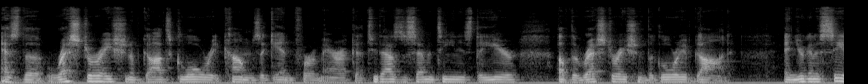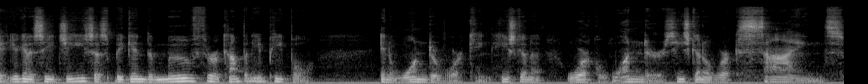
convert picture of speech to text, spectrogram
as the restoration of God's glory comes again for America. 2017 is the year of the restoration of the glory of God. And you're going to see it. You're going to see Jesus begin to move through a company of people in wonder working. He's going to work wonders, He's going to work signs.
